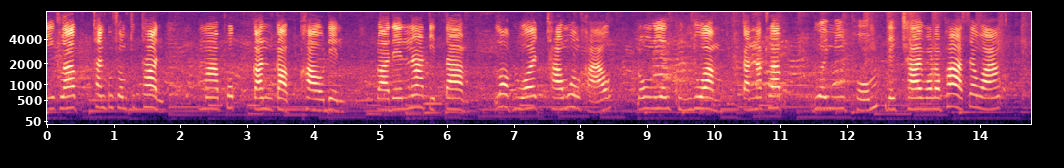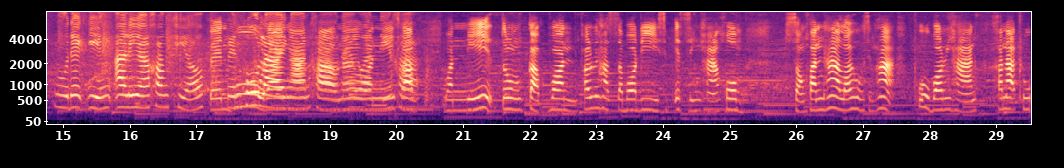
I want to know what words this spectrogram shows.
ดีครับ ท่านผู้ชมทุกท่าน มาพบกันกับข่าวเด่น ประเด็นน่าติดตาม รอบรั้วชาวม่วงขาว โรงเรียนขุนยวมกันนะครับ โดยมีผมเด็กชายวรภาสแสวางหนูเด็กหญิงอาริยาคำเขียว เป็นเป็นผู้ผู้รารายยงางานนข่าข่าววในในวัวันนนี้นี้คครัรับบวันนี้ตรงกับวันพฤหัสบดี 11 สิงหาคม 2565 ผู้บริหาร คณะครู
